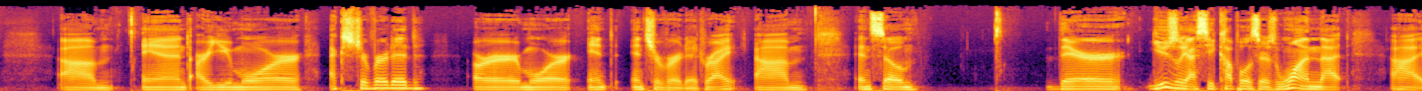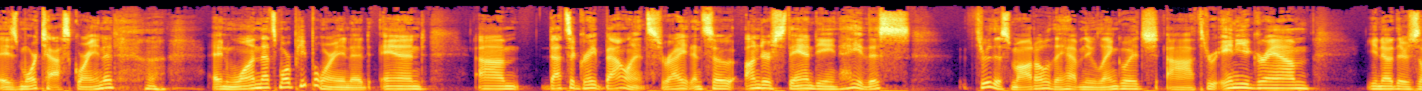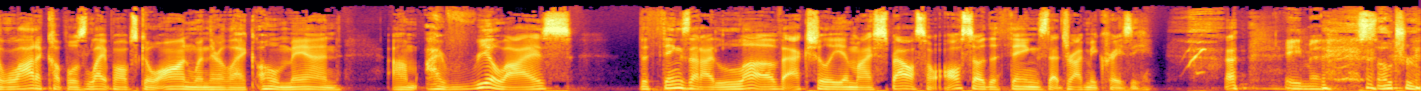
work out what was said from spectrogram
um, and are you more extroverted or more in- introverted, right? Um, and so there, usually I see couples, there's one that uh, is more task oriented and one that's more people oriented. And um, that's a great balance, right? And so understanding, hey, this, through this model, they have new language. Uh, through Enneagram, you know, there's a lot of couples light bulbs go on when they're like, oh man, um, I realize the things that I love actually in my spouse are also the things that drive me crazy. Amen. so true.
